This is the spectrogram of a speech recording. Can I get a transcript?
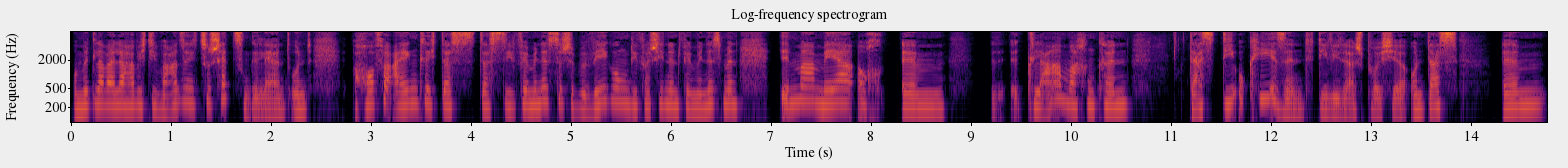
Und mittlerweile habe ich die wahnsinnig zu schätzen gelernt und hoffe eigentlich, dass, dass die feministische Bewegung, die verschiedenen Feminismen immer mehr auch ähm, äh, klar machen können, dass die okay sind, die Widersprüche und dass ähm,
